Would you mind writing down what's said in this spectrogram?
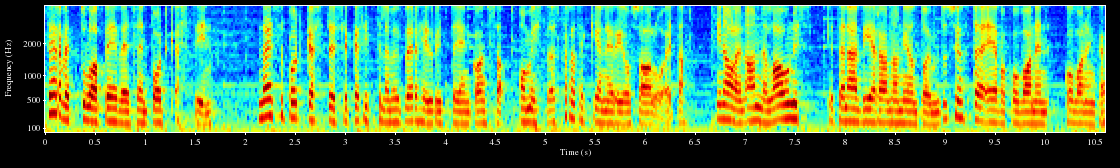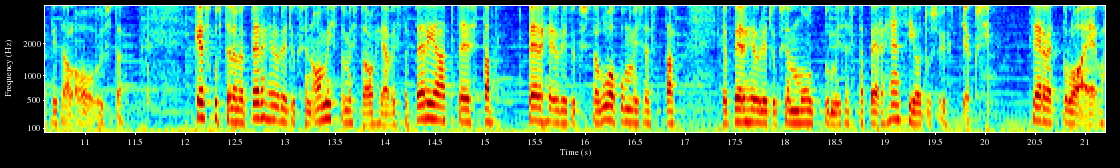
Tervetuloa PVCn podcastiin. Näissä podcasteissa käsittelemme perheyrittäjien kanssa omistajastrategian eri osa-alueita. Minä olen Anne Launis ja tänään vieraanani on toimitusjohtaja Eeva Kovanen Kovanen Capital Oystä. Keskustelemme perheyrityksen omistamista ohjaavista periaatteista, perheyrityksestä luopumisesta ja perheyrityksen muuttumisesta perheen sijoitusyhtiöksi. Tervetuloa Eeva.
